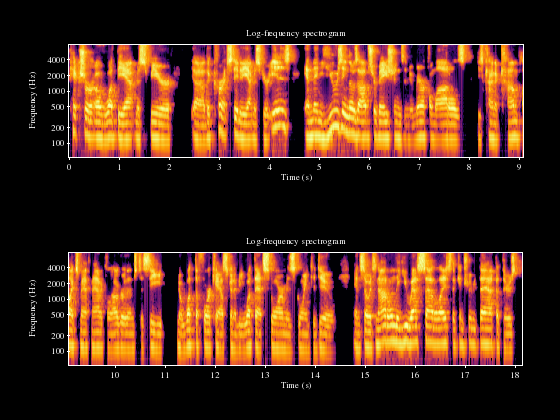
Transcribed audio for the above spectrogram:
picture of what the atmosphere, uh, the current state of the atmosphere is, and then using those observations and numerical models these kind of complex mathematical algorithms to see you know what the forecast is going to be what that storm is going to do. And so it's not only us satellites that contribute that but there's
